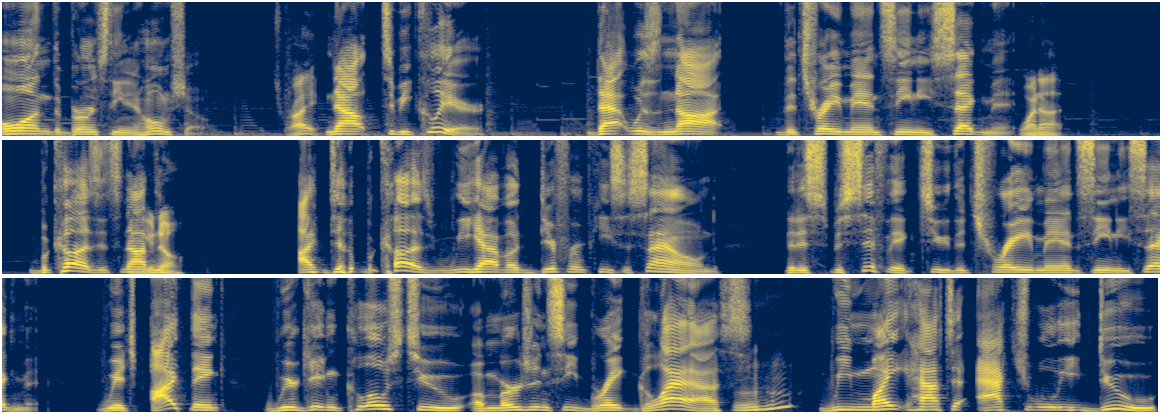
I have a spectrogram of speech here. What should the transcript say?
on the Bernstein and Holmes show. That's right. Now, to be clear, that was not the Trey Mancini segment Why not? because it's not. you the- know. I do, because we have a different piece of sound that is specific to the Trey Mancini segment, which I think we're getting close to emergency break glass. Mm-hmm. We might have to actually do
